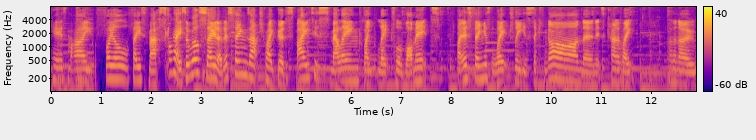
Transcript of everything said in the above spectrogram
Here's my foil face mask. Okay, so we'll say that this thing's actually quite good, despite it smelling like literal vomit. Like this thing is literally sticking on, and it's kind of like I don't know,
